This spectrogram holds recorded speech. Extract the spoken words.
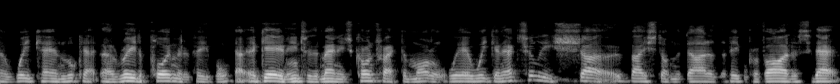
uh, we can look at uh, redeployment of people uh, again into the managed contractor model, where we can actually show, based on the data that people provide us, that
